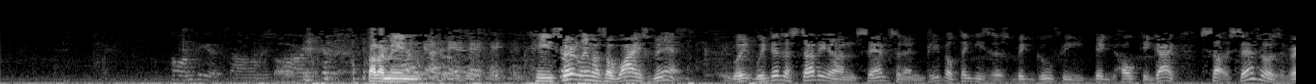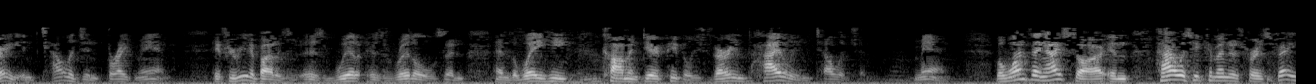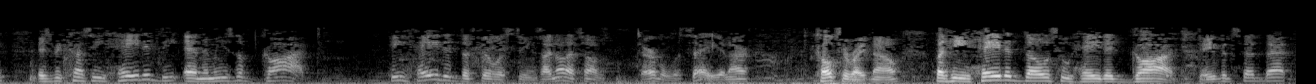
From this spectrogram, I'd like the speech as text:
Oh, I'm thinking of Solomon. Solomon. Sorry. But I mean, he certainly was a wise man. We we did a study on Samson, and people think he's this big, goofy, big, hulky guy. So, Samson was a very intelligent, bright man. If you read about his his wid- his riddles and and the way he mm-hmm. commandeered people, he's very highly intelligent man. But one thing I saw in how was he commended for his faith is because he hated the enemies of God. He hated the Philistines. I know that sounds terrible to say in our culture right now, but he hated those who hated God. David said that.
